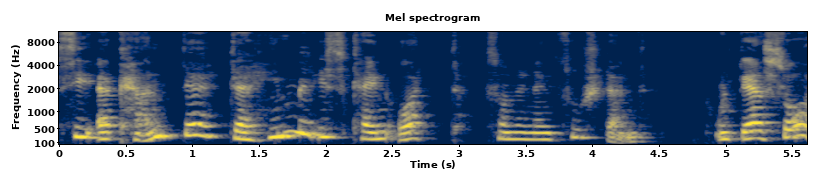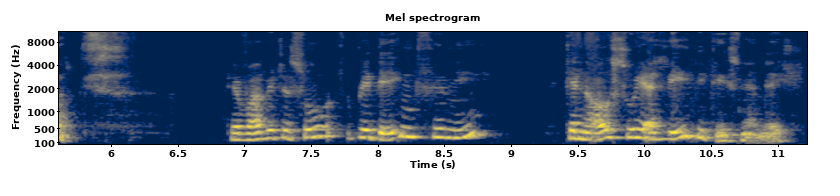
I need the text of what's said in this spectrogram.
sie erkannte, der Himmel ist kein Ort, sondern ein Zustand. Und der Satz, der war wieder so bewegend für mich. Genauso erlebe ich das nämlich.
